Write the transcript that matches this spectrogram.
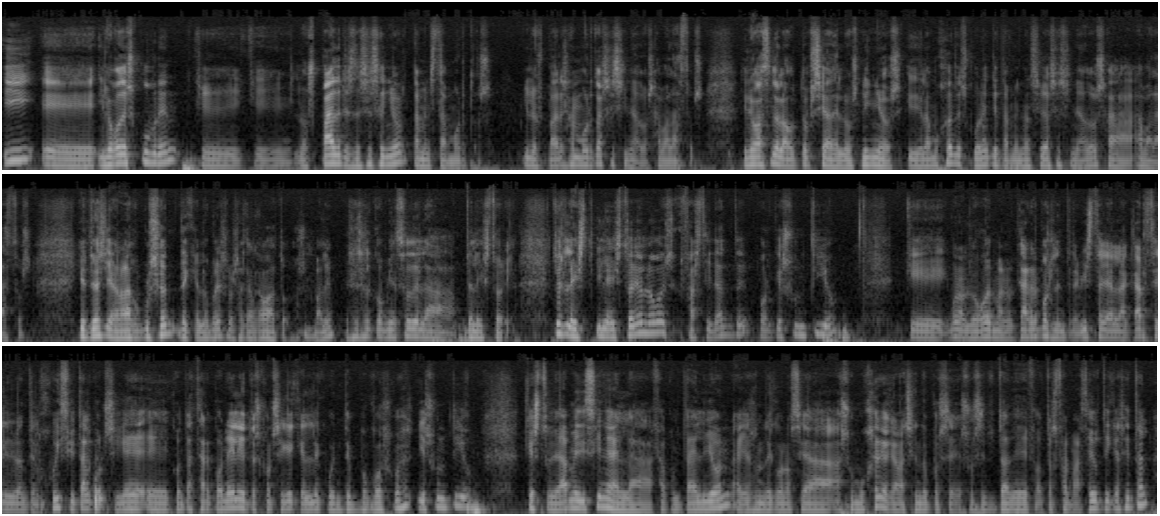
Y, eh, y luego descubren que, que los padres de ese señor también están muertos. Y los padres han muerto asesinados a balazos. Y luego haciendo la autopsia de los niños y de la mujer descubren que también han sido asesinados a, a balazos. Y entonces llegan a la conclusión de que el hombre se los ha cargado a todos, ¿vale? Ese es el comienzo de la, de la historia. Entonces, la, his- y la historia luego es fascinante porque es un tío que, bueno, luego Manuel Carrer pues le entrevista ya en la cárcel y durante el juicio y tal, consigue eh, contactar con él y entonces consigue que él le cuente un poco sus cosas. Y es un tío que estudiaba medicina en la Facultad de Lyon, ahí es donde conoce a, a su mujer, que acaba siendo pues eh, sustituta de otras farmacéuticas y tal.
